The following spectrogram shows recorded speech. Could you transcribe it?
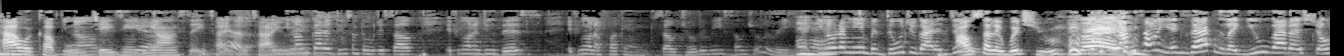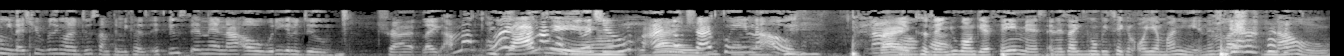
Power couple, You know, Jay Z and yeah. Beyonce type Yeah, of time. you know, you gotta do something with yourself. If you want to do this, if you want to fucking sell jewelry, sell jewelry. Like, you know what I mean? But do what you gotta do. I'll sell it with you. Right. I'm telling you exactly. Like you gotta show me that you really want to do something because if you sitting there not, oh, what are you gonna do? Trap? Like I'm not. What? I'm not gonna be with you. I'm no Right. trap queen. No. No. Right, No because then cap. you gonna get famous, and it's like you're gonna be taking all your money, and it's like, no,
